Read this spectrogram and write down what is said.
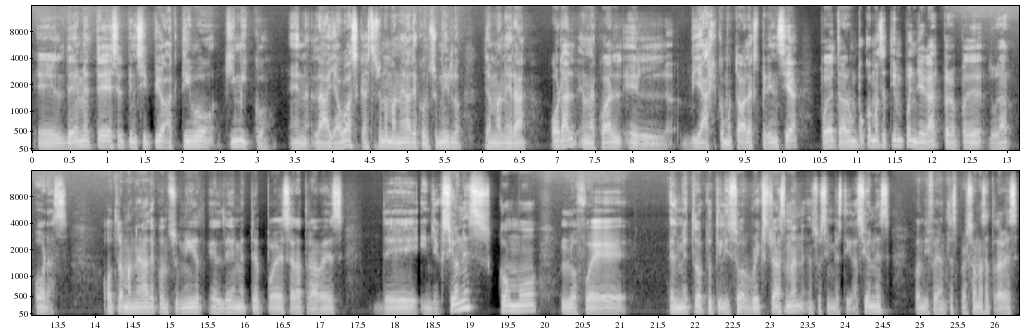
el DMT es el principio activo químico en la ayahuasca. Esta es una manera de consumirlo de manera oral, en la cual el viaje, como toda la experiencia, puede tardar un poco más de tiempo en llegar, pero puede durar horas. Otra manera de consumir el DMT puede ser a través de inyecciones, como lo fue el método que utilizó Rick Strassman en sus investigaciones con diferentes personas a través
